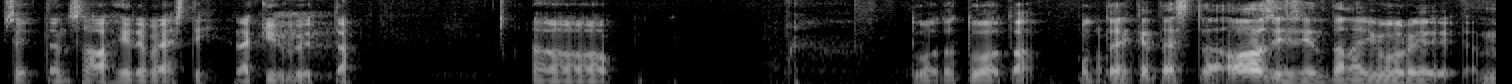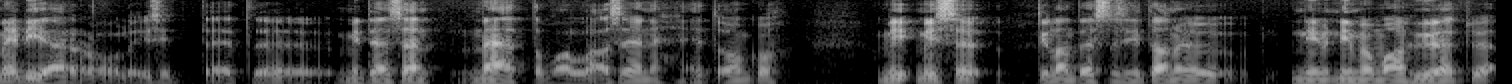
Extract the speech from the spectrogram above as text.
sitten saa hirveästi näkyvyyttä. Uh, tuota, tuota. Mutta ehkä tästä aasisiltana juuri median rooli sitten, että miten sä näet tavallaan sen, että onko missä tilanteessa siitä on nimenomaan hyötyä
